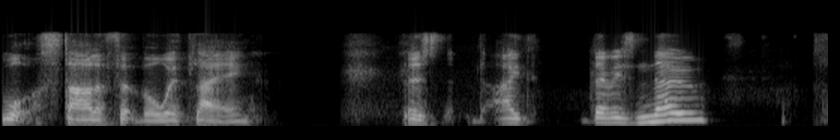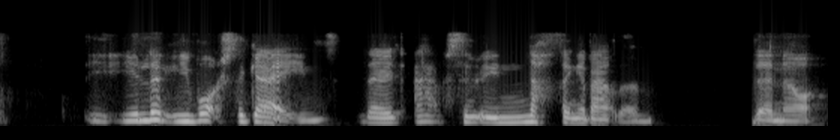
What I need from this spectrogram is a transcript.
what style of football we're playing. There's, I, there is no. You look, you watch the games. There is absolutely nothing about them. They're not.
